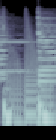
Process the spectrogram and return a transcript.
Thank you.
